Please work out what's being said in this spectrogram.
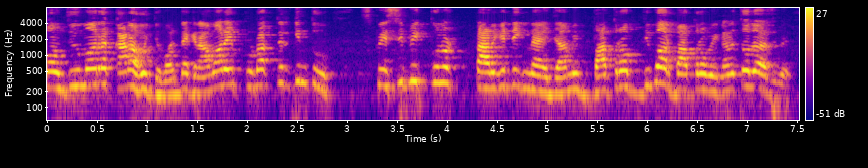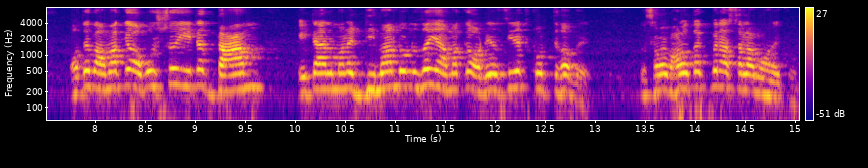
কনজিউমাররা কারা হইতে পারে? দেখেন, আমার এই প্রোডাক্টের কিন্তু স্পেসিফিক কোনো টার্গেটিং নাই যে আমি বাতরব দিব আর বাতরব এখানে চলে আসবে। অতএব আমাকে অবশ্যই এটার দাম, এটার মানে ডিমান্ড অনুযায়ী আমাকে অডিয়েন্স সিলেক্ট করতে হবে। তো সবাই ভালো থাকবেন, আসসালামু আলাইকুম।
